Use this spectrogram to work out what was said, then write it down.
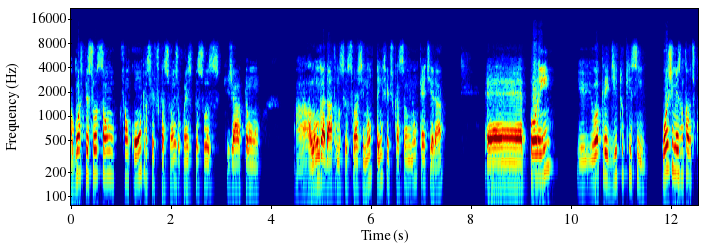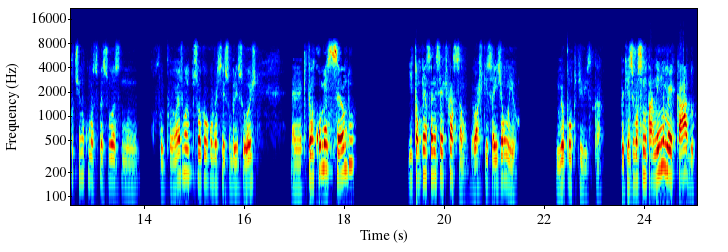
algumas pessoas são, são contra certificações, eu conheço pessoas que já estão a longa data no seu source e não tem certificação e não quer tirar. É, porém, eu acredito que, assim, hoje mesmo eu estava discutindo com umas pessoas, foi, mais de uma pessoa que eu conversei sobre isso hoje, é, que estão começando e estão pensando em certificação. Eu acho que isso aí já é um erro, do meu ponto de vista, tá? Porque se você não está nem no mercado,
